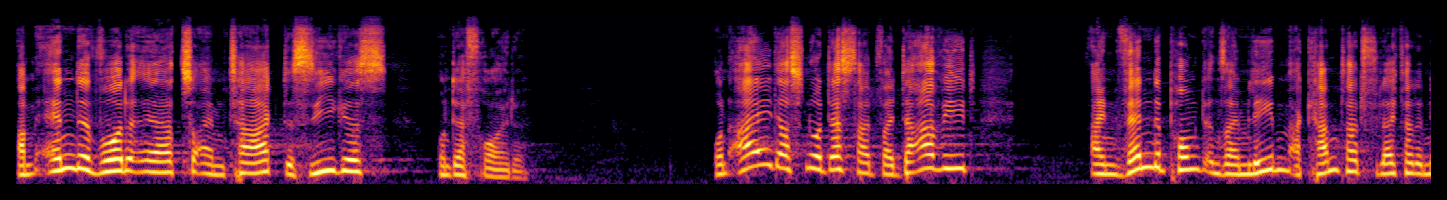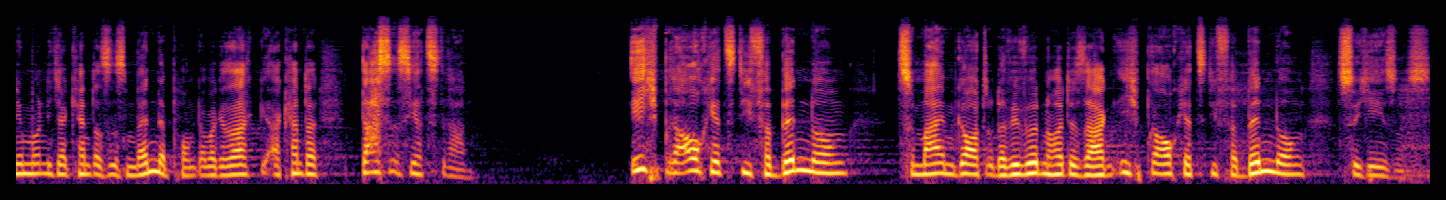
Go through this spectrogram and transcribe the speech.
Am Ende wurde er zu einem Tag des Sieges und der Freude. Und all das nur deshalb, weil David einen Wendepunkt in seinem Leben erkannt hat, vielleicht hat er in dem Moment nicht erkannt, das ist ein Wendepunkt, aber gesagt, erkannt hat, das ist jetzt dran. Ich brauche jetzt die Verbindung zu meinem Gott oder wir würden heute sagen, ich brauche jetzt die Verbindung zu Jesus.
